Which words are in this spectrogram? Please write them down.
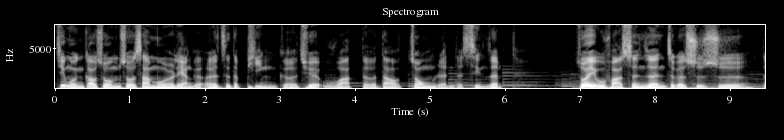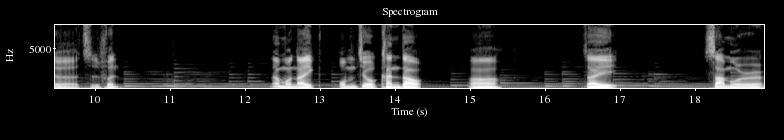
经文告诉我们说，沙穆尔两个儿子的品格却无法得到众人的信任。所以无法胜任这个士师的职分。那么来，我们就看到啊，在萨姆尔，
